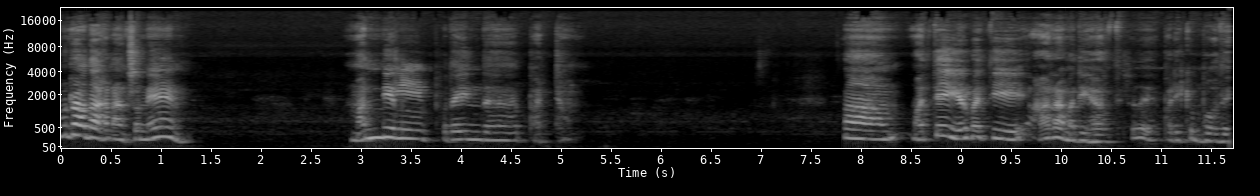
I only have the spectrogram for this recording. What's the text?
மூன்றாவதாக நான் சொன்னேன் மண்ணில் புதைந்த பட்டம். மத்திய இருபத்தி ஆறாம் அதிகாரத்தில் படிக்கும்போது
